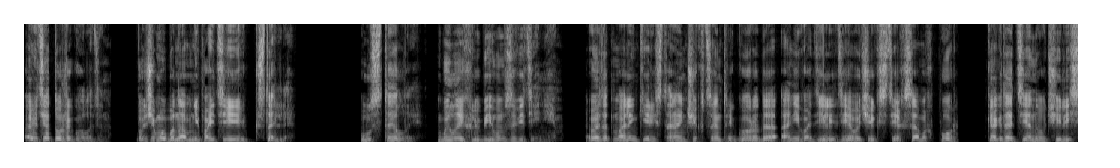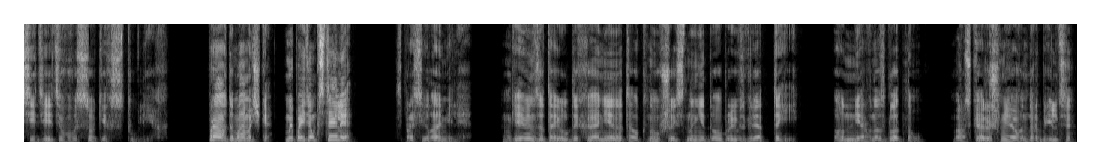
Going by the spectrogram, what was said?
А ведь я тоже голоден. Почему бы нам не пойти к Стелле?» У Стеллы было их любимым заведением. В этот маленький ресторанчик в центре города они водили девочек с тех самых пор, когда те научились сидеть в высоких стульях. «Правда, мамочка, мы пойдем к Стелле?» — спросила Амелия. Гевин затаил дыхание, натолкнувшись на недобрый взгляд Теи. Он нервно сглотнул. «Расскажешь мне о Вандербильте?»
